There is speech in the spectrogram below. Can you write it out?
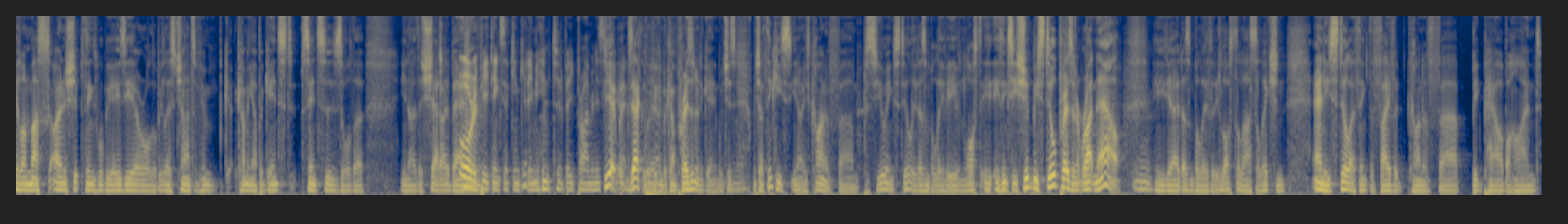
Elon Musk's ownership things will be easier, or there'll be less chance of him coming up against censors or the you know, the shadow ban. Or if he thinks it can get him in to be prime minister. Yeah, again. exactly. Yeah. If he can become president again, which is yeah. which I think he's you know he's kind of um, pursuing still. He doesn't believe he even lost. He, he thinks he should be still president right now. Mm. He uh, doesn't believe that he lost the last election, and he's still I think the favoured kind of uh, big power behind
